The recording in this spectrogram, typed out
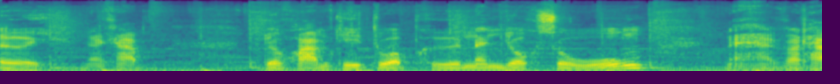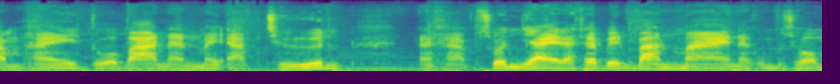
เลยนะครับด้วยความที่ตัวพื้นนั้นยกสูงนะฮะก็ทำให้ตัวบ้านนั้นไม่อับชื้นนะครับ ส่วนใหญ่แล้วถ้าเป็นบ้านไม้นะคุณผู้ชม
